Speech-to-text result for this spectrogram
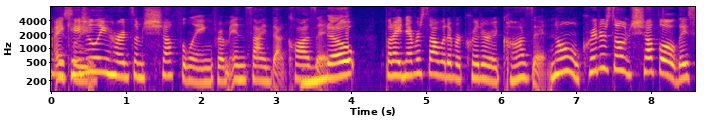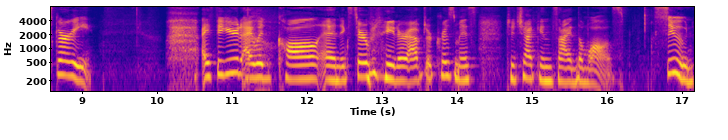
I occasionally heard some shuffling from inside that closet. Nope. But I never saw whatever critter had caused it. No, critters don't shuffle, they scurry. I figured I would call an exterminator after Christmas to check inside the walls. Soon,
